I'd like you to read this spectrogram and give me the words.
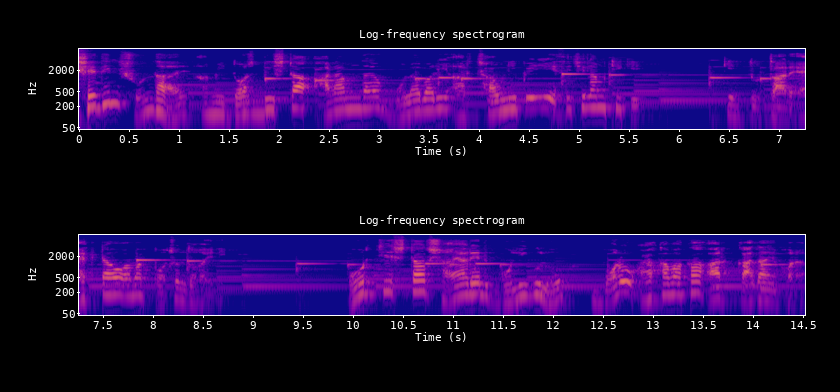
সেদিন সন্ধ্যায় আমি দশ বিশটা আরামদায়ক গোলাবাড়ি আর ছাউনি পেরিয়ে এসেছিলাম ঠিকই, কিন্তু তার একটাও আমার পছন্দ হয়নি। ওর চেষ্টার সায়ারের গলিগুলো বড় আঁকাবাঁকা আর কাদায় ভরা।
